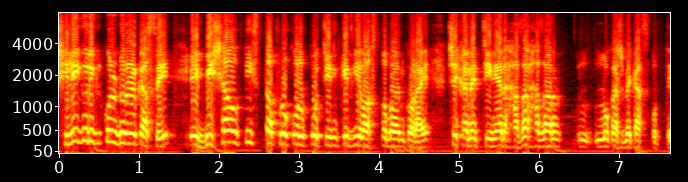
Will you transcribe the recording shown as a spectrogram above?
শিলিগুড়ি করিডোরের কাছে এই বিশাল তিস্তা প্রকল্প চীনকে দিয়ে বাস্তবায়ন করায়, সেখানে চীনের হাজার হাজার লোক আসবে কাজ করতে।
